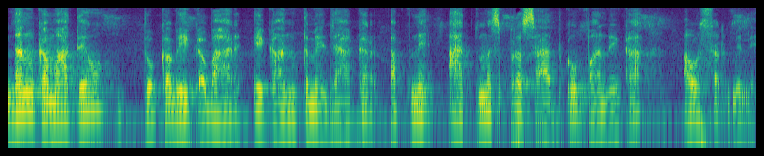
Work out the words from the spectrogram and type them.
धन कमाते हो तो कभी कभार एकांत में जाकर अपने आत्म प्रसाद को पाने का अवसर मिले।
